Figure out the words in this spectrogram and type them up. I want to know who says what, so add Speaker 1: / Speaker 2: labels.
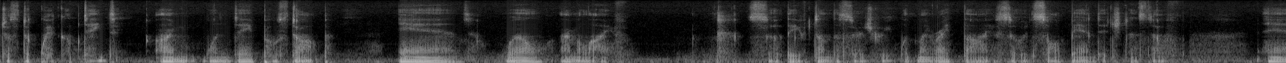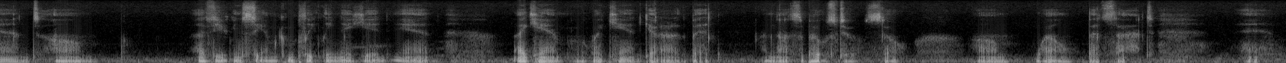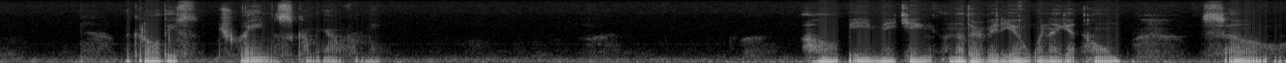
Speaker 1: Just a quick update. I'm one day post-op, and, well, I'm alive. So they've done the surgery with my right thigh, so it's all bandaged and stuff. And, um, as you can see, I'm completely naked, and I can't move. I can't get out of the bed. I'm not supposed to, so, um, well, that's that. And look at all these drains coming out from me. I'll be making another video when I get home, so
